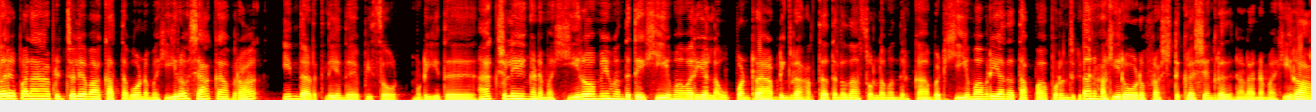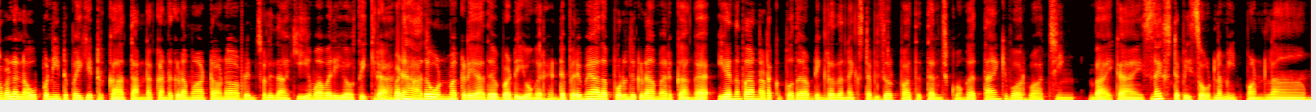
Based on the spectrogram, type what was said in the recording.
வருபல அப்படின்னு சொல்லி வா கத்தவும் நம்ம ஹீரோ ஷாக் ஆகுறான். இந்த இடத்துலயே இந்த எபிசோட் முடியுது. ஆக்சுவலி எங்கள் நம்ம ஹீரோமே வந்துட்டு ஹீமாவரியை லவ் பண்ணுறேன் அப்படிங்கிற அர்த்தத்தில் தான் சொல்ல வந்திருக்கான். பட் ஹீமாவரி அதை தப்பாக புரிஞ்சுக்கிட்டு நம்ம ஹீரோவோட ஃபர்ஸ்ட் க்ரஷ்ங்கிறதுனால நம்ம ஹீரோ அவளை லவ் பண்ணிட்டு போய்கிட்டு இருக்கான். தன்னை கண்டுக்கிட மாட்டானோ அப்படின்னு சொல்லி தான் ஹீமாவரி யோசிக்கிறா. பட் அது உண்மை கிடையாது. பட் இவங்க ரெண்டு பேருமே அதை புரிஞ்சுக்கிடாம இருக்காங்க. என்னதான் நடக்க போகுது அப்படிங்கிறத நெக்ஸ்ட் எபிசோட் பார்த்து தெரிஞ்சுக்கோங்க. தேங்க்யூ ஃபார் வாட்சிங் பை கைஸ் நெக்ஸ்ட் எபிசோட்ல மீட் பண்ணலாம்.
